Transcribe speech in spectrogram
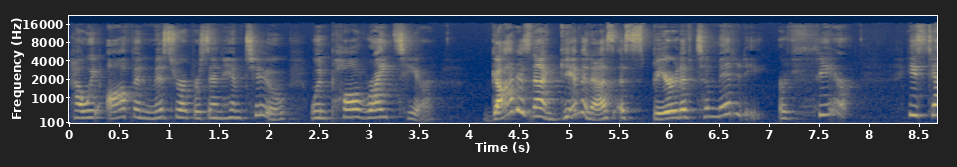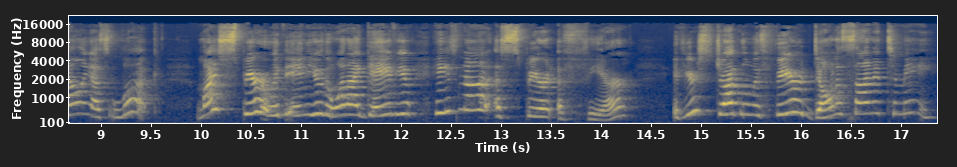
how we often misrepresent Him too when Paul writes here God has not given us a spirit of timidity or fear. He's telling us, look, my spirit within you, the one I gave you, he's not a spirit of fear. If you're struggling with fear, don't assign it to me.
